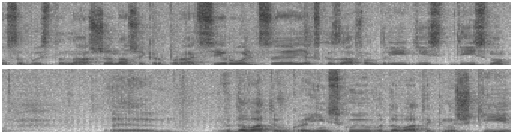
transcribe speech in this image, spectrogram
особисто наша, нашої корпорації роль це, як сказав Андрій, дійс- дійсно е, видавати українською, видавати книжки,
